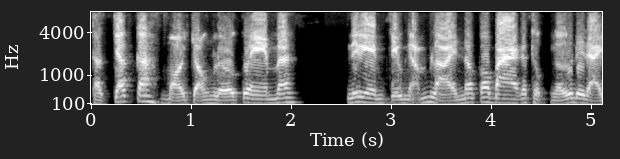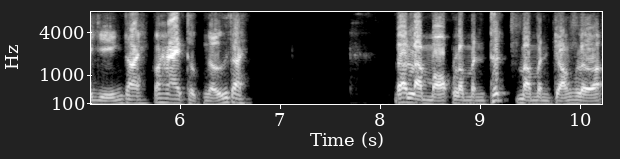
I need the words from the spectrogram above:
Thực chất á, mọi chọn lựa của em á nếu em chịu ngẫm lại nó có ba cái thuật ngữ để đại diện thôi có hai thuật ngữ thôi đó là một là mình thích mà mình chọn lựa.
